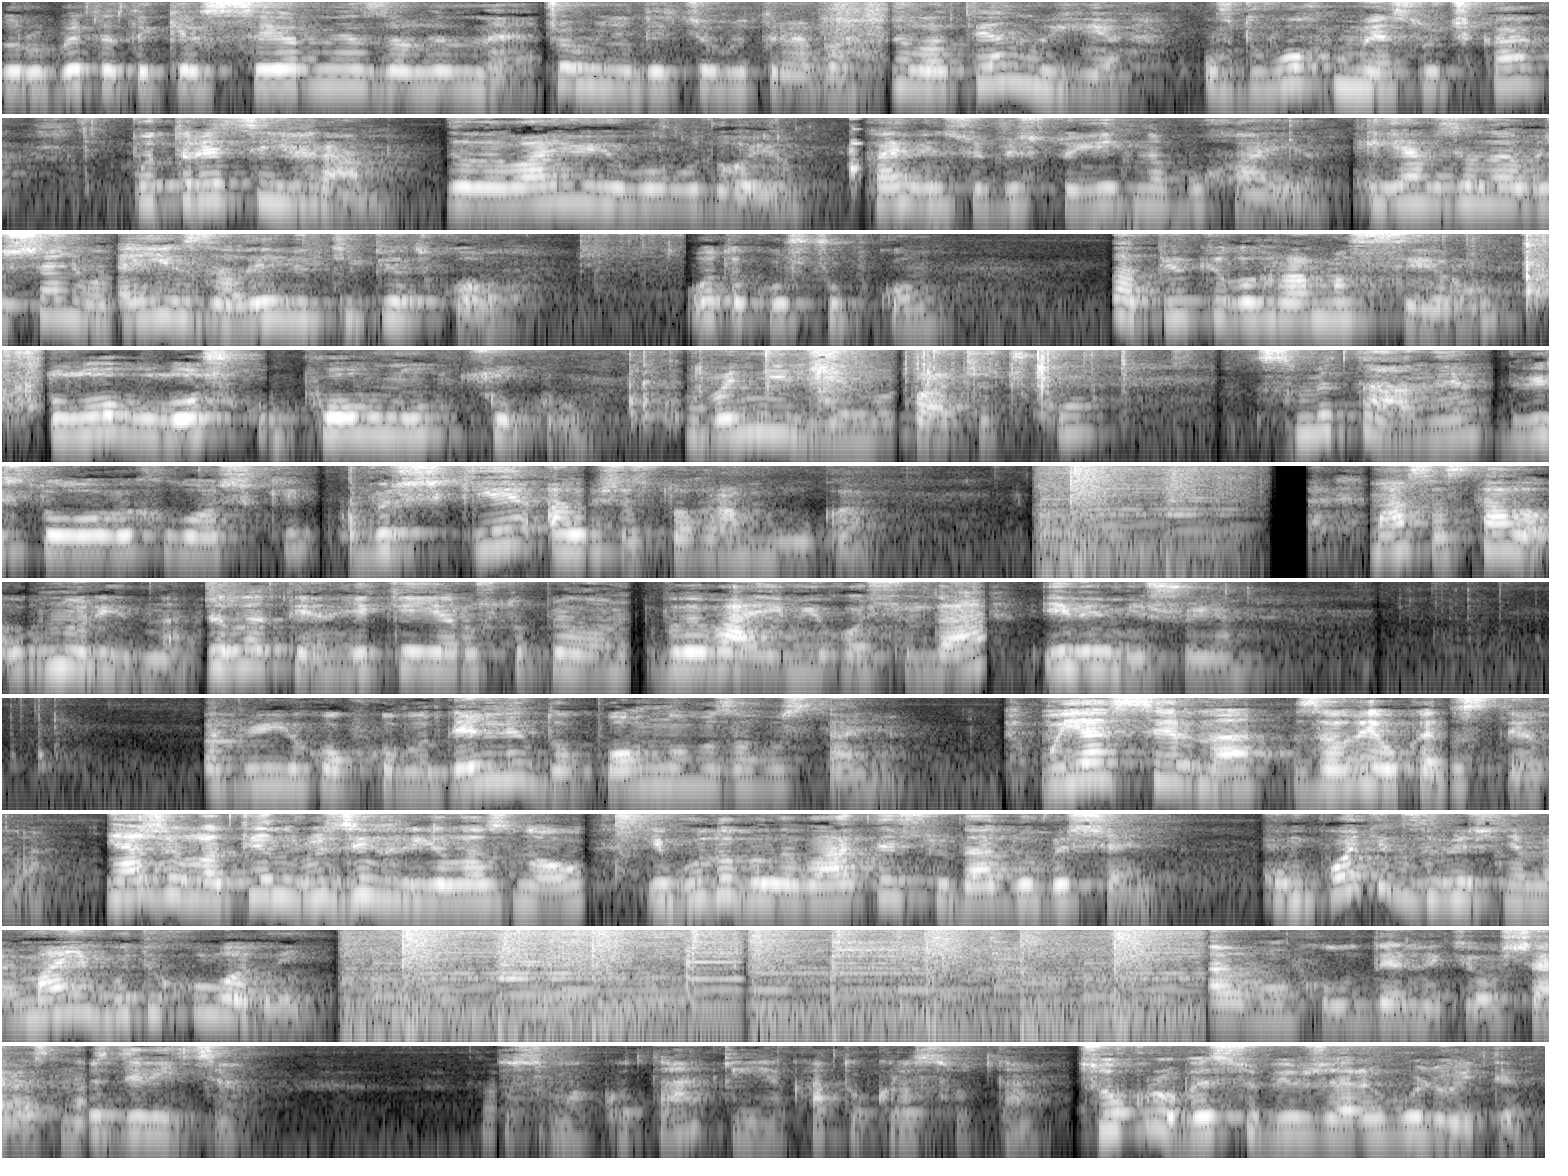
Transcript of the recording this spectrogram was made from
Робити таке сирне заливне. Що мені для цього треба? Желатину є в двох мисочках по 30 грам. Заливаю його водою. Хай він собі стоїть, набухає. І я взяла вишень, я їх залию кип'ятком. Отаку щупком. Пів кілограма сиру, столову ложку повну цукру, ваніліну, пачечку, сметани, 2 столових ложки, вершки, але ще 100 грам лука. Маса стала однорідна. Желатин, який я розтопила, вливаємо його сюди і вимішуємо. Ставлю його в холодильник до повного загустання. Моя сирна заливка достигла. Я желатин розігріла знову і буду виливати сюди до вишень. Компотик з вишнями має бути холодний. Ставимо в холодильник його ще раз. Ось дивіться. Смакота і яка то красота. Цукру ви собі вже регулюйте.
